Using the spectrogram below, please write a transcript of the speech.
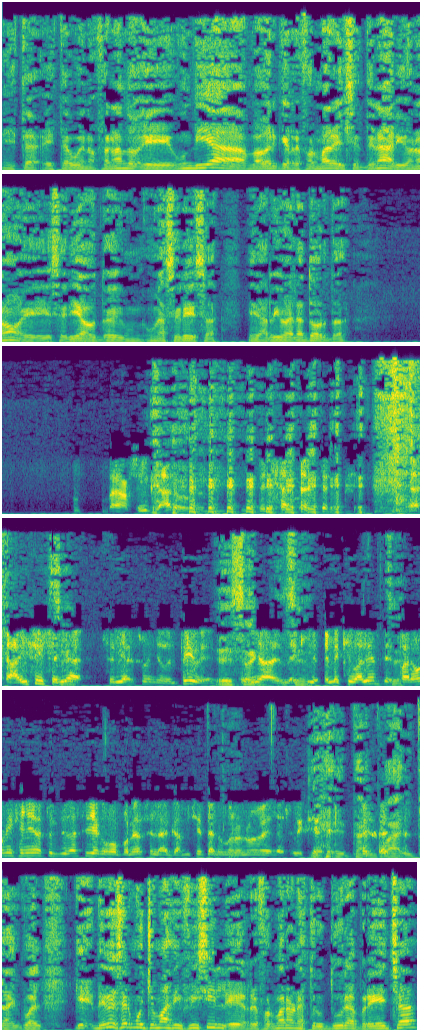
Está, está bueno. Fernando, eh, un día va a haber que reformar el centenario, ¿no? Eh, sería una cereza eh, arriba de la torta. Ah, sí, claro. ahí sí sería sería el sueño del pibe. Exacto, sería el, sí. el equivalente sí. para un ingeniero estructural sería como ponerse la camiseta número 9 de la selección. tal cual, tal cual. Que debe ser mucho más difícil eh, reformar una estructura prehecha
